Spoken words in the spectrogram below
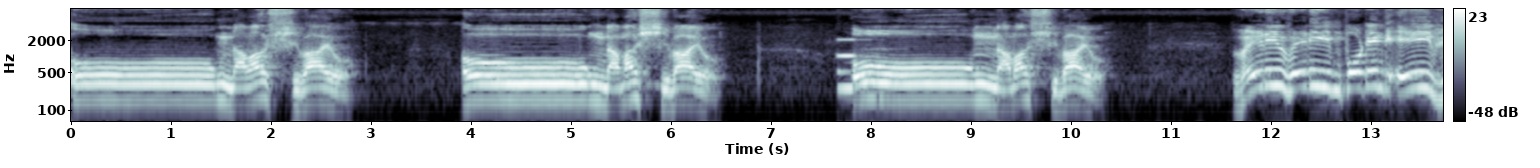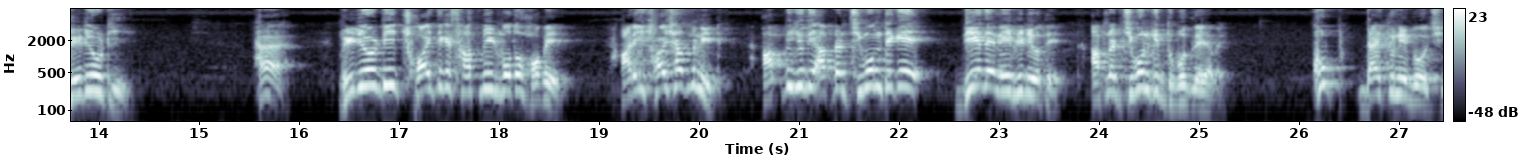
ওং নমঃ শিবায়। ওং নমঃ শিবায়। ওং নমঃ শিবায়। ভেরি ভেরি ইম্পর্টেন্ট এই ভিডিওটি। হ্যাঁ ভিডিওটি ছয় থেকে সাত মিনিট মতো হবে। আর এই ছয় সাত মিনিট আপনি যদি আপনার জীবন থেকে দিয়ে দেন এই ভিডিওতে, আপনার জীবন কিন্তু বদলে যাবে। খুব দায়িত্ব নিয়ে বলছি।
